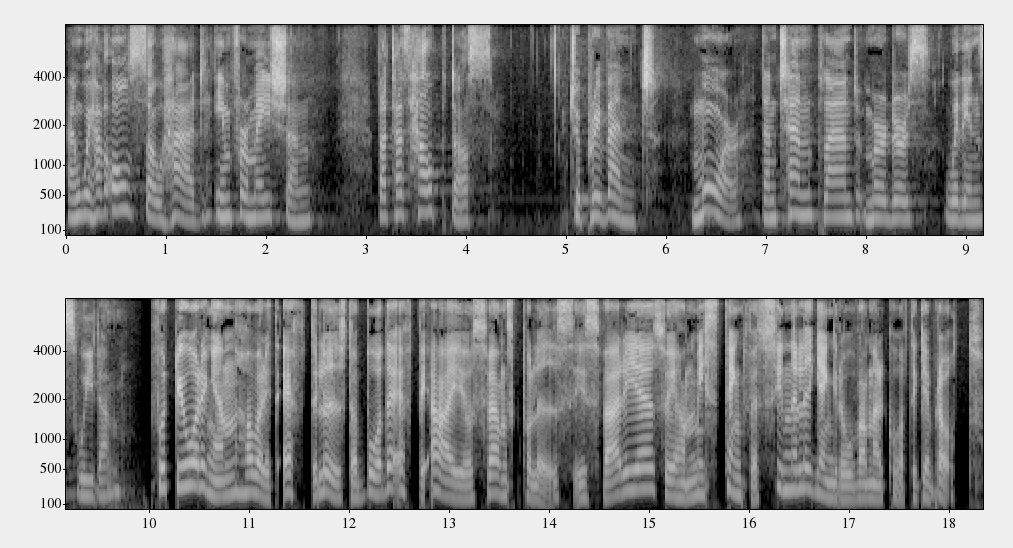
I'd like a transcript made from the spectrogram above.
And we have also had information that has helped us to prevent more than 10 planned murders within Sweden. 40-åringen har varit efterlyst av både FBI och svensk polis. I Sverige så är han misstänkt för synnerligen grova narkotikabrott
